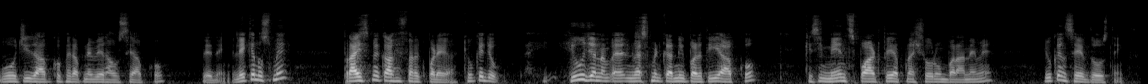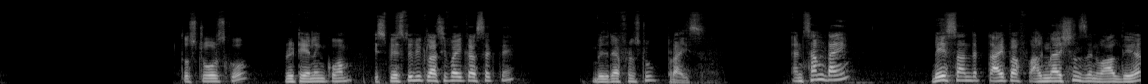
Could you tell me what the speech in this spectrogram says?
وہ چیز آپ کو پھر اپنے ویئر ہاؤس سے آپ کو دے دیں گے۔ لیکن اس میں پرائس میں کافی فرق پڑے گا، کیونکہ جو ہیوج انویسٹمنٹ کرنی پڑتی ہے آپ کو کسی مین اسپاٹ پہ اپنا شو روم بنانے میں you can save those things تو اسٹورس کو ریٹیلنگ کو ہم اسپیس پہ بھی کلاسیفائی کر سکتے ہیں with reference to price and some time based on the type of organization involve there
